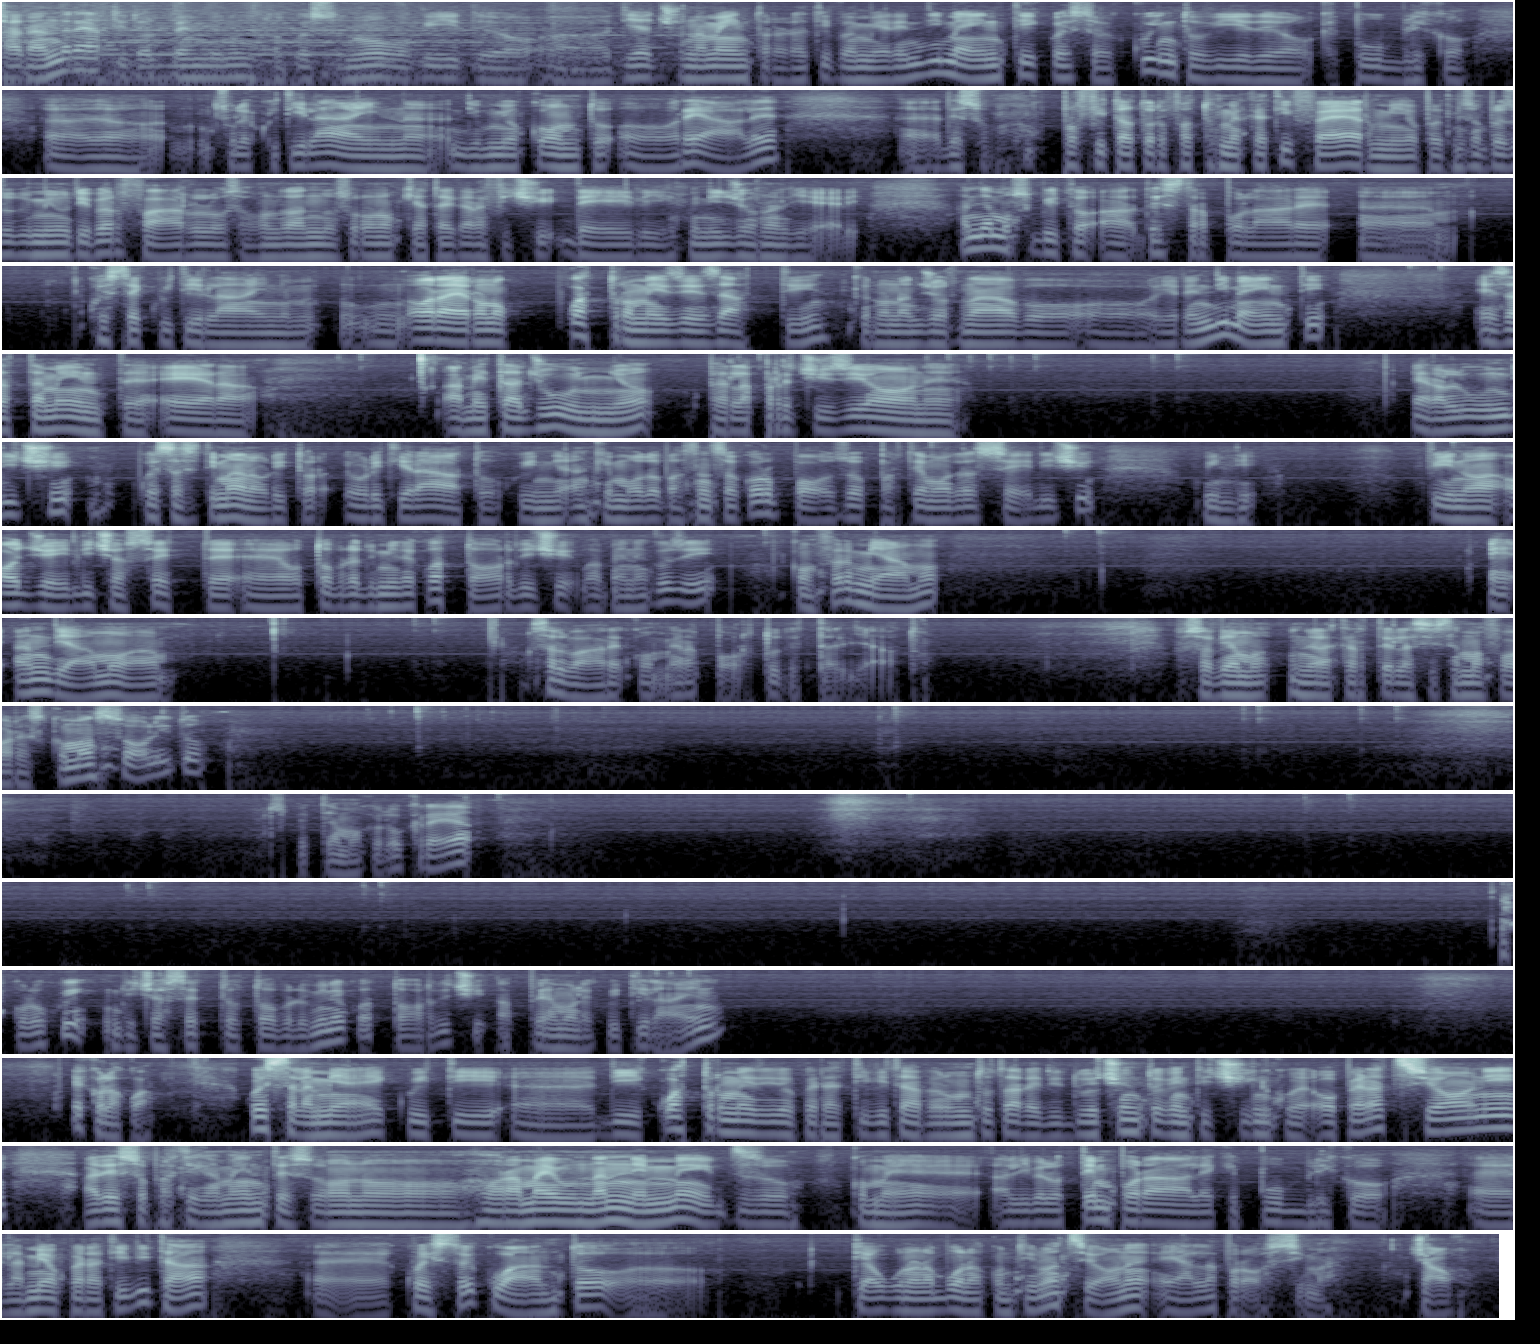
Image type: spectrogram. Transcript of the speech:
Ciao da Andrea, ti do il benvenuto a questo nuovo video uh, di aggiornamento relativo ai miei rendimenti. Questo è il quinto video che pubblico uh, sull'equity line di un mio conto uh, reale. adesso ho approfittato, ho fatto mercati fermi, ho, mi sono preso due minuti per farlo, stavo dando solo un'occhiata ai grafici daily, quindi giornalieri. Andiamo subito ad estrapolare questa equity line. Ora erano 4 mesi esatti che non aggiornavo i rendimenti esattamente era a metà giugno per la precisione era l'11 questa settimana ho, ho, ritirato quindi anche in modo abbastanza corposo partiamo dal 16 quindi fino a oggi è il 17 eh, ottobre 2014 va bene così confermiamo e andiamo a salvare come rapporto dettagliato salviamo nella cartella sistema forex come al solito. Aspettiamo che lo crea. Eccolo qui 17 ottobre 2014 apriamo l'equity line eccola qua. Questa è la mia equity eh, di 4 mesi di operatività per un totale di 225 operazioni. Adesso praticamente sono oramai un anno e mezzo come a livello temporale che pubblico eh, la mia operatività. Eh, questo è quanto. Eh, ti auguro una buona continuazione e alla prossima. Ciao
